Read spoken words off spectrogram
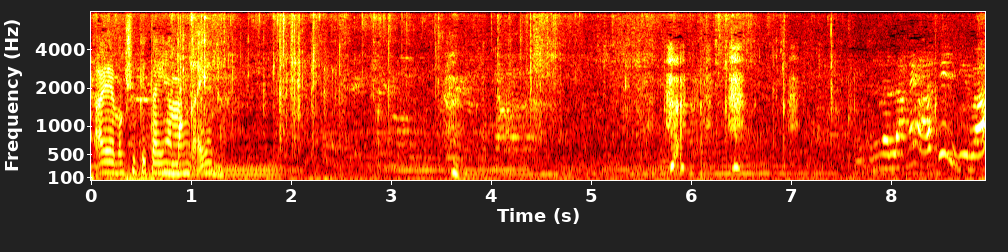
Ayan, magsukit tayo ng mangga. Ayan, oh. Lalaki atin, di ba?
